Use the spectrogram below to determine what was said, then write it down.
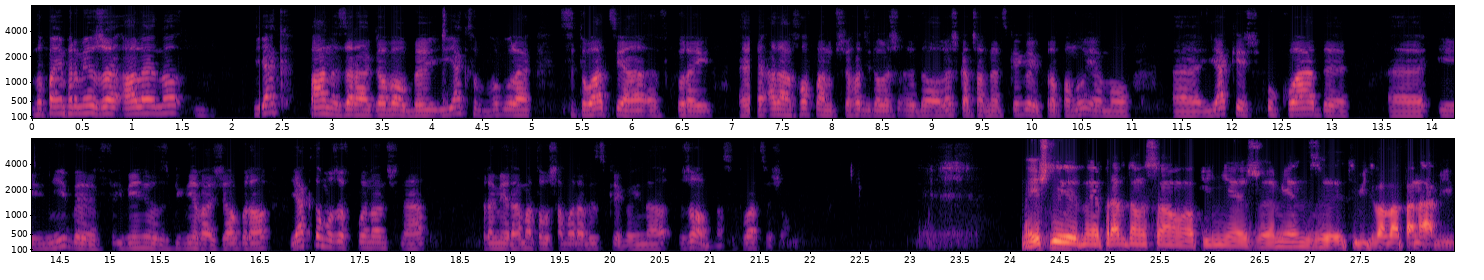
No panie premierze, ale no jak pan zareagowałby, jak w ogóle sytuacja, w której Adam Hoffman przychodzi do, Lesz do Leszka Czarneckiego i proponuje mu e, jakieś układy e, i niby w imieniu Zbigniewa Ziobro, jak to może wpłynąć na premiera Mateusza Morawieckiego i na rząd, na sytuację rządu? No jeśli prawdą są opinie, że między tymi dwoma panami,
